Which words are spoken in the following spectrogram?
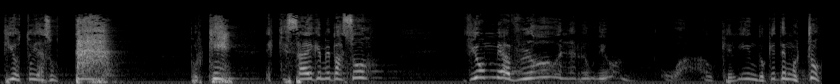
Tío, estoy asustada. ¿Por qué? Es que ¿sabe qué me pasó? Dios me habló en la reunión. ¡Wow! ¡Qué lindo! ¿Qué te mostró?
